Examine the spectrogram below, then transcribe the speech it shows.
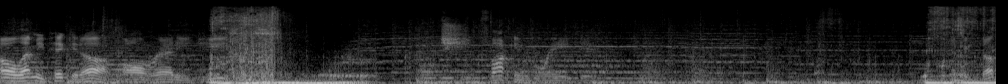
Oh, let me pick it up already. Jesus. Gee, fucking great, dude. Can I pick it up?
